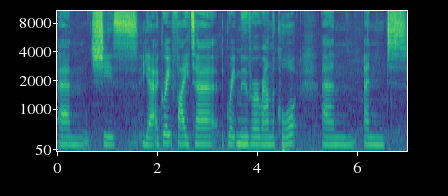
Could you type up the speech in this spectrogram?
Um, she's yeah a great fighter, a great mover around the court, um, and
